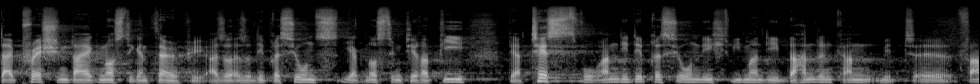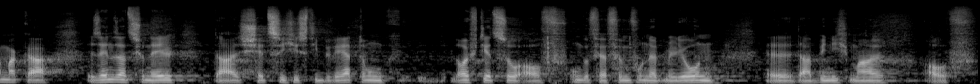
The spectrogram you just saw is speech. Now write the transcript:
Depression Diagnostic and Therapy, also, also Depressionsdiagnostik und Therapie, der Test, woran die Depression liegt, wie man die behandeln kann mit äh, Pharmaka, sensationell. Da schätze ich, ist die Bewertung, läuft jetzt so auf ungefähr 500 Millionen. Äh, da bin ich mal auf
